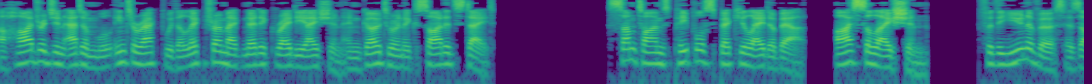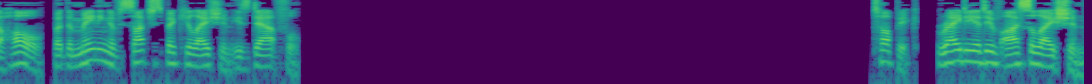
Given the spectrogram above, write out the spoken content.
a hydrogen atom will interact with electromagnetic radiation and go to an excited state. Sometimes people speculate about isolation for the universe as a whole, but the meaning of such speculation is doubtful. Topic: Radiative isolation.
